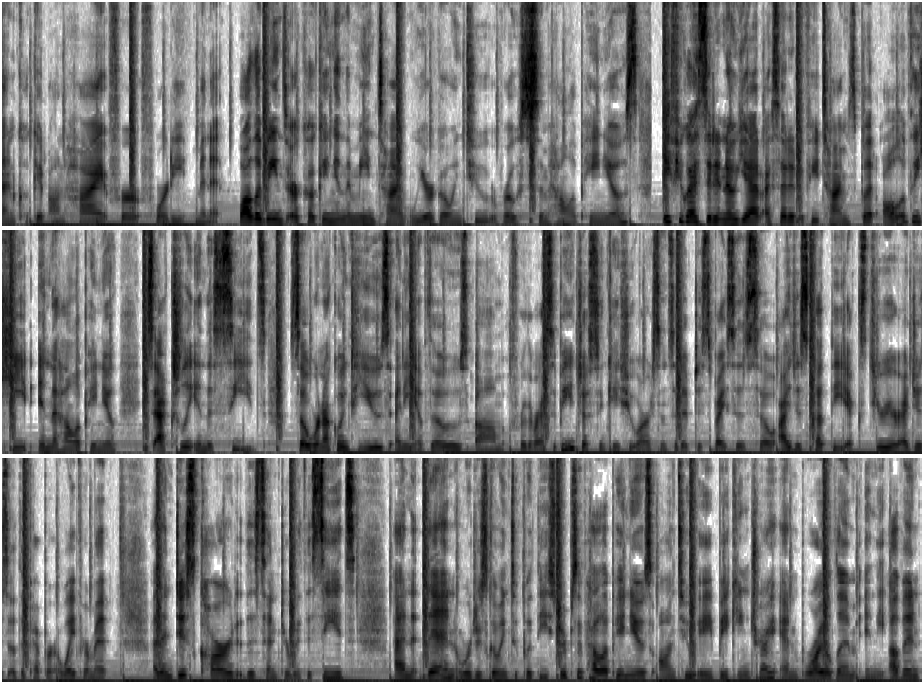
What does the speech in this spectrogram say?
and cook it on high for 40 minutes. While the beans are cooking, in the meantime, we are going to roast some jalapenos. If you guys didn't know yet, I've said it a few times, but all of the heat in the jalapeno is actually in the seeds. So we're not going to use any of those um, for the recipe, just in case you are sensitive to spices. So I just cut the exterior edges of the pepper away from it and then discard the center with the seeds. And then we're just going to put these strips of jalapeno jalapenos onto a baking tray and broil them in the oven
